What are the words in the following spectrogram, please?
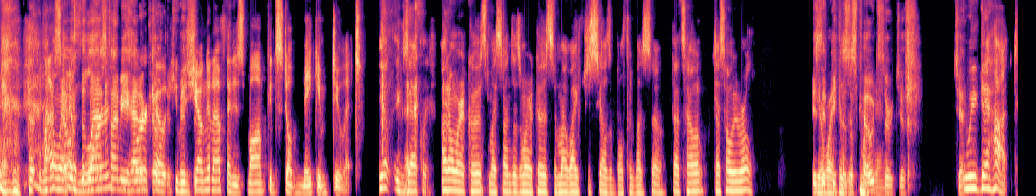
last that was the last time he had a coat. He was young enough that his mom could still make him do it. Yep, exactly. I don't wear coats. My son doesn't wear coats, and my wife just yells at both of us. So that's how that's how we roll. Is Your it because of coats man. or just general? we get hot,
